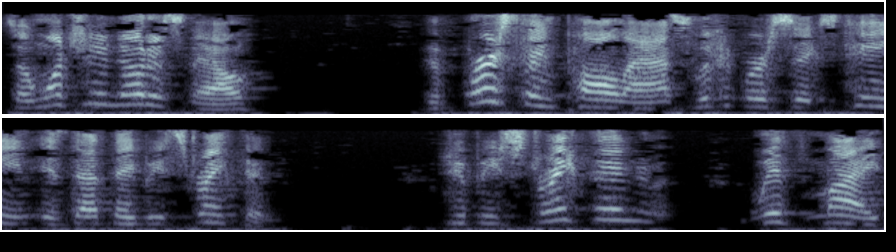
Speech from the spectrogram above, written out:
So I want you to notice now, the first thing Paul asks, look at verse 16, is that they be strengthened. To be strengthened with might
